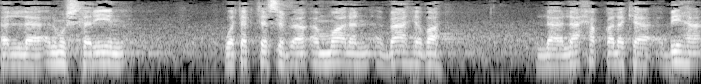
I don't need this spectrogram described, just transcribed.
بالمشترين وتكتسب أموالا باهظة لا حق لك بها.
